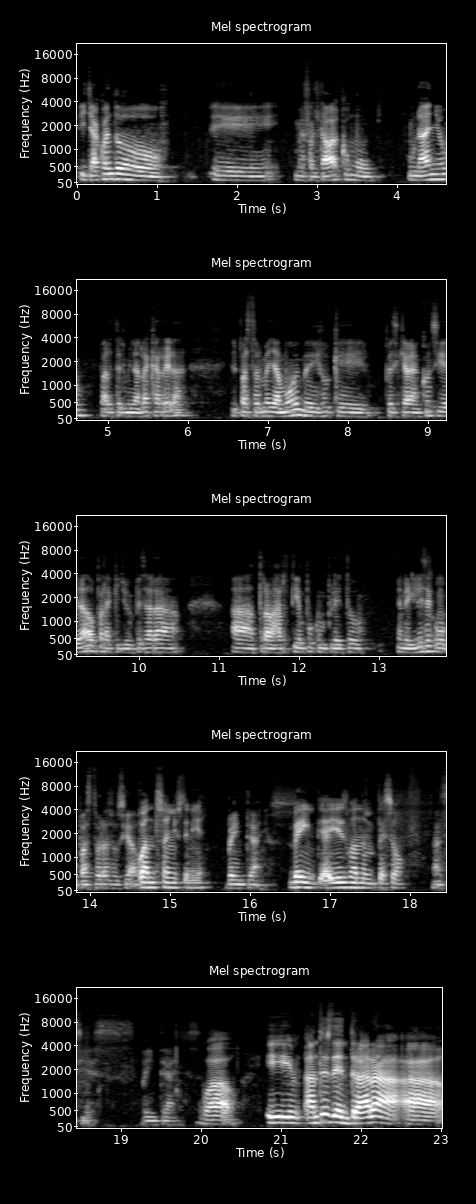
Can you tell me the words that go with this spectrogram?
y ya cuando eh, me faltaba como un año para terminar la carrera, el pastor me llamó y me dijo que, pues, que habían considerado para que yo empezara a, a trabajar tiempo completo en la iglesia como pastor asociado. ¿cuántos años tenía? 20 años. 20, ahí es cuando empezó. Así es, 20 años. Wow. Y antes de entrar a, a,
